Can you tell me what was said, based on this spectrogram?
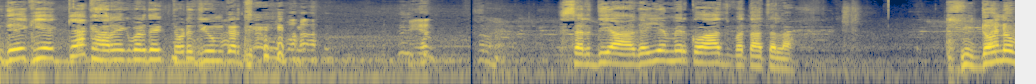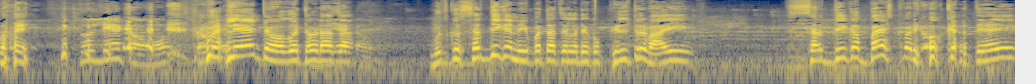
देखिए क्या खा रहे हैं? एक बार देख थोड़े जूम करते हैं। सर्दी आ गई है मेरे को आज पता चला। दोनों भाई तो लेट हो। मैं लेट हो गो थोड़ा सा। मुझको सर्दी का नहीं पता चला। देखो फ़िल्टर भाई सर्दी का बेस्ट प्रयोग करते हैं।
